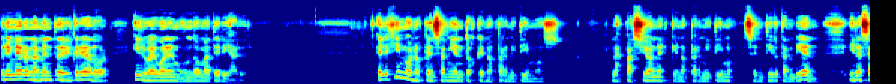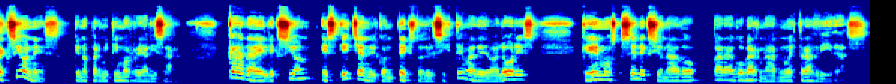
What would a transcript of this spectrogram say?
primero en la mente del Creador y luego en el mundo material. Elegimos los pensamientos que nos permitimos, las pasiones que nos permitimos sentir también y las acciones que nos permitimos realizar. Cada elección es hecha en el contexto del sistema de valores que hemos seleccionado para gobernar nuestras vidas.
